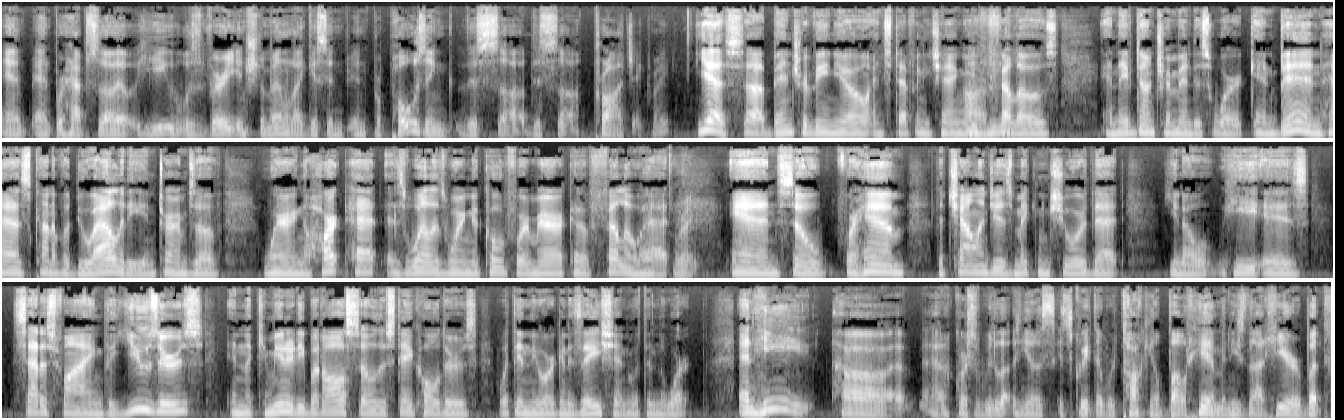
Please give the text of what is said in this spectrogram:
and and perhaps uh, he was very instrumental, I guess, in, in proposing this uh, this uh, project, right? Yes, uh, Ben Trevino and Stephanie Chang are mm-hmm. fellows, and they've done tremendous work. And Ben has kind of a duality in terms of wearing a HART hat as well as wearing a Code for America fellow hat. Right. And so for him, the challenge is making sure that you know he is satisfying the users in the community, but also the stakeholders within the organization, within the work. And he, uh, of course, we you know it's, it's, great that we're talking about him, and he's not here, but.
